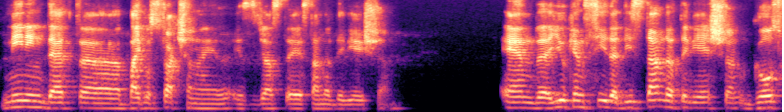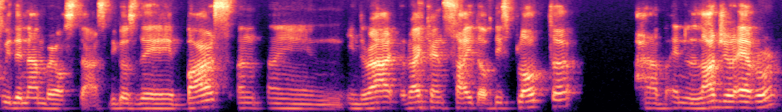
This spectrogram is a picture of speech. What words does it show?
meaning that uh, by construction is just a standard deviation. And uh, you can see that this standard deviation goes with the number of stars because the bars on, in, in the right, right hand side of this plot uh, have a larger error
